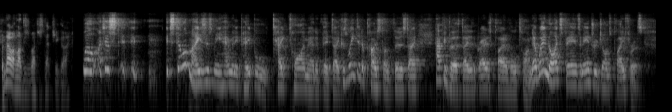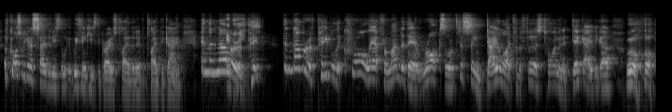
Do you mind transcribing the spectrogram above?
but no one loved you as much as Statue Guy. Well, I just it, it it still amazes me how many people take time out of their day because we did a post on Thursday. Happy birthday to the greatest player of all time. Now we're Knights fans, and Andrew Johns played for us. Of course, we're going to say that he's the, we think he's the greatest player that ever played the game. And the number of people, the number of people that crawl out from under their rocks or just seen daylight for the first time in a decade to go, oh,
